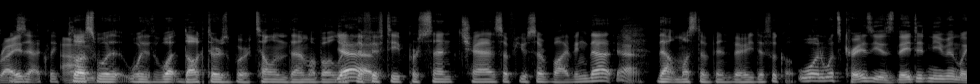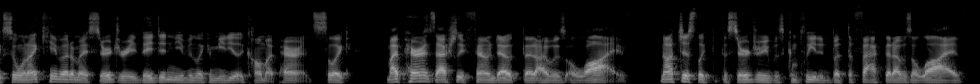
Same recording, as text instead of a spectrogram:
right? Exactly. Plus, Um, with with what doctors were telling them about like Yeah. the fifty percent chance of you surviving that, Yeah. that must have been very difficult. Well, and what's crazy is they didn't even like. So when I came out of my surgery, they didn't even like immediately call my parents. So like my parents actually found out that I was alive, not just like that the surgery was completed, but the fact that I was alive,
